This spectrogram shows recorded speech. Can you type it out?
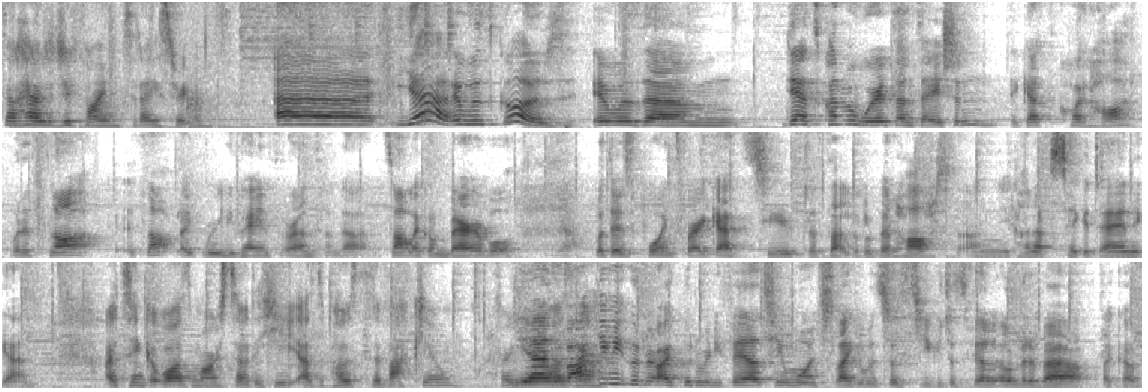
So how did you find today's treatment? Uh, yeah, it was good. It was, um, yeah, it's kind of a weird sensation. It gets quite hot, but it's not, it's not like really painful or anything like that. It's not like unbearable. Yeah. But there's points where it gets to you just that little bit hot and you kind of have to take it down again. I think it was more so the heat as opposed to the vacuum for you. Yeah, the wasn't it? vacuum you could, I couldn't really feel too much. Like it was just, you could just feel a little bit of a, like a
